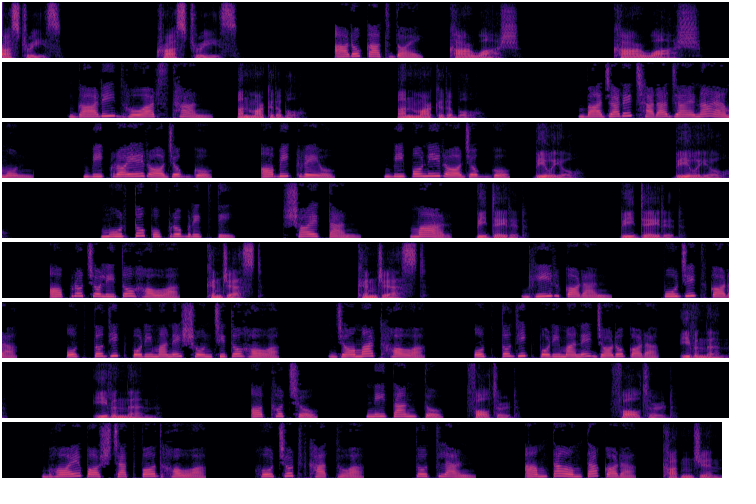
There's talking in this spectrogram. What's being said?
Cross trees. Cross trees. আরও কাথদয় Car wash. Car wash. গাড়ি ধোয়ার স্থান Unmarketable. Unmarketable. বাজারে ছাড়া যায় না এমন বিক্রয়ের অযোগ্য অবিক্রেয় বিপণীর অযোগ্য Belial. Belial. মূর্ত কুপ্রবৃত্তি শয়তান মার Be dated. Be dated. অপ্রচলিত হওয়া Congest. Congest. ভিড় করান পূজিত করা অত্যধিক পরিমাণে সঞ্চিত হওয়া জমাট হওয়া অত্যধিক পরিমাণে জড়ো করা Even then. Even then. অথচ নিতান্ত Faltered. Faltered. ভয়ে পশ্চাৎপদ হওয়া হোঁচট খাত হওয়া তোতলান আমতা আমতা করা Cotton gin.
